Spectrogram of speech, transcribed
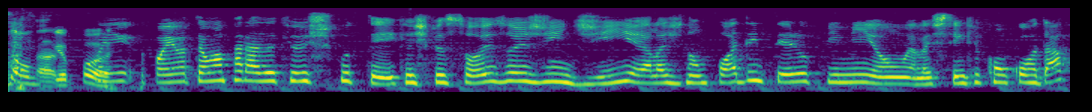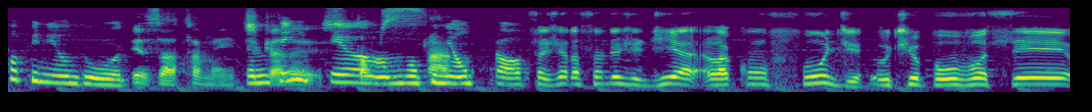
Insuportável. porque, pô, Foi, foi até uma parada que eu escutei, que as pessoas hoje em dia, elas não podem ter opinião, elas têm que concordar com a opinião do outro. Exatamente, não cara. tem que ter tá um uma opinião própria. essa geração de hoje em dia, ela confunde o tipo, você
